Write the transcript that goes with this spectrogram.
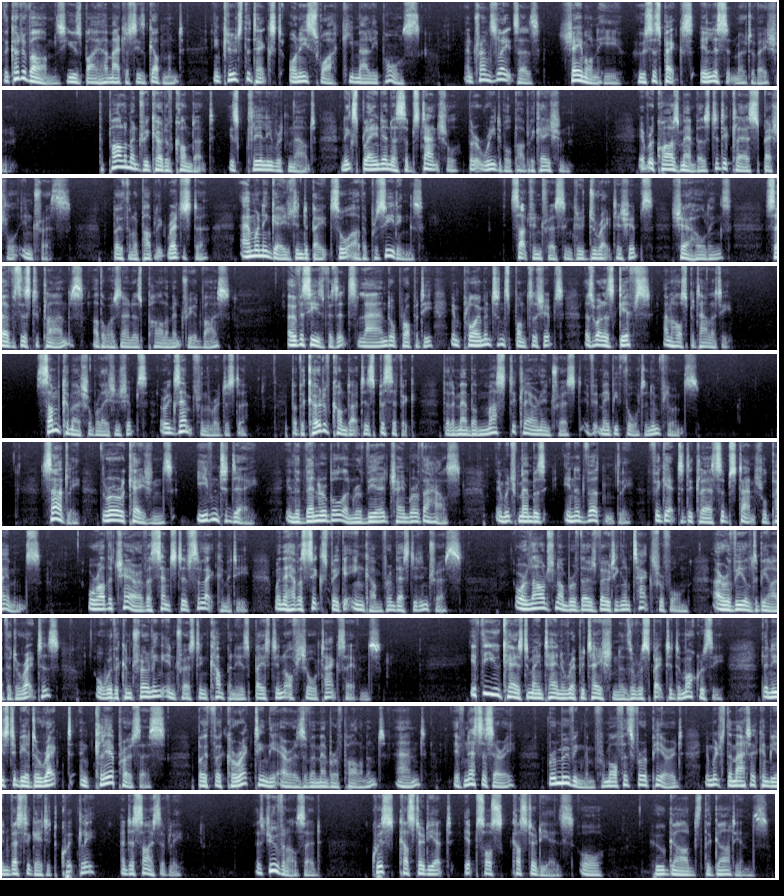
The coat of arms used by Her Majesty's government includes the text Honi soit qui mal y pense and translates as Shame on he who suspects illicit motivation. The Parliamentary Code of Conduct is clearly written out and explained in a substantial but readable publication. It requires members to declare special interests, both on a public register and when engaged in debates or other proceedings. Such interests include directorships, shareholdings, services to clients, otherwise known as parliamentary advice, overseas visits, land or property, employment and sponsorships, as well as gifts and hospitality. Some commercial relationships are exempt from the register, but the Code of Conduct is specific that a member must declare an interest if it may be thought an influence. Sadly, there are occasions, even today, in the venerable and revered chamber of the House, in which members inadvertently forget to declare substantial payments, or are the chair of a sensitive select committee when they have a six figure income from vested interests, or a large number of those voting on tax reform are revealed to be either directors or with a controlling interest in companies based in offshore tax havens. If the UK is to maintain a reputation as a respected democracy, there needs to be a direct and clear process both for correcting the errors of a Member of Parliament and, if necessary, removing them from office for a period in which the matter can be investigated quickly and decisively. As Juvenal said, quis custodiet ipsos custodes, or who guards the guardians?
